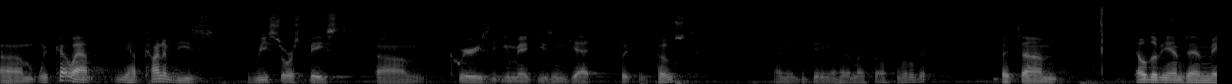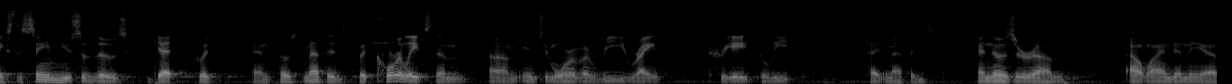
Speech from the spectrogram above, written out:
um, with CoAP, you have kind of these resource-based um, queries that you make using get, put, and post. I may be getting ahead of myself a little bit. But um, LWM makes the same use of those get, put, and post methods, but correlates them um, into more of a read, write, create, delete type methods. And those are um, outlined in the uh,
